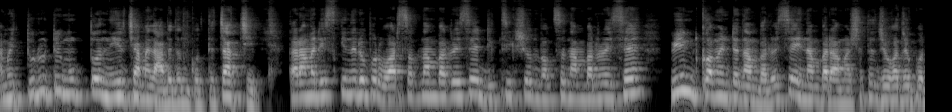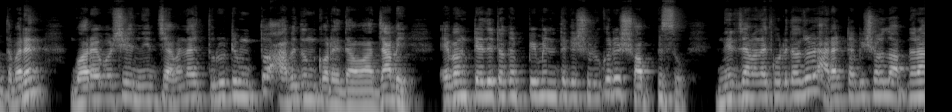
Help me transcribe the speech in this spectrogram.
আমি ত্রুটি মুক্ত নির্ঝামেলা আবেদন করতে চাচ্ছি, তার আমার স্ক্রিনের উপর হোয়াটসঅ্যাপ নাম্বার রয়েছে ডিসক্রিপশন বক্সে নাম্বার রয়েছে পিন কমেন্টে নাম্বার রয়েছে, এই নাম্বারে আমার সাথে যোগাযোগ করতে পারেন। ঘরে বসে নির্ঝামেলায় ত্রুটি মুক্ত আবেদন করে দেওয়া যাবে এবং টেলিটকের পেমেন্ট থেকে শুরু করে সব কিছু নির্ঝামেলায় করে দেওয়া যাবে। আর একটা বিষয় হলো আপনারা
